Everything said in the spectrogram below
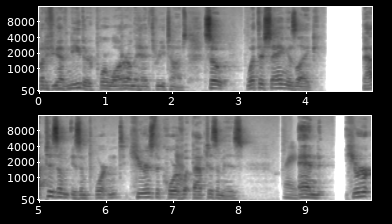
But if you have neither, pour water on the head three times. So, what they're saying is like, baptism is important. Here's the core of what baptism is. Right. And here,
